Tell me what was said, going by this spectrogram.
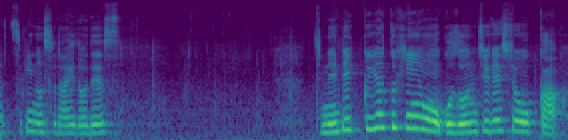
う。次のスライドです。ジェネリック医薬品をご存知でしょうか？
